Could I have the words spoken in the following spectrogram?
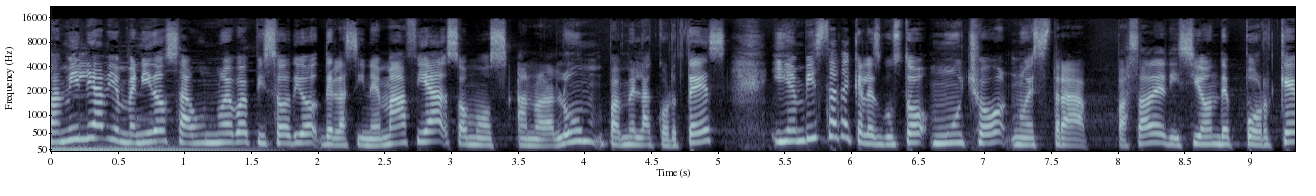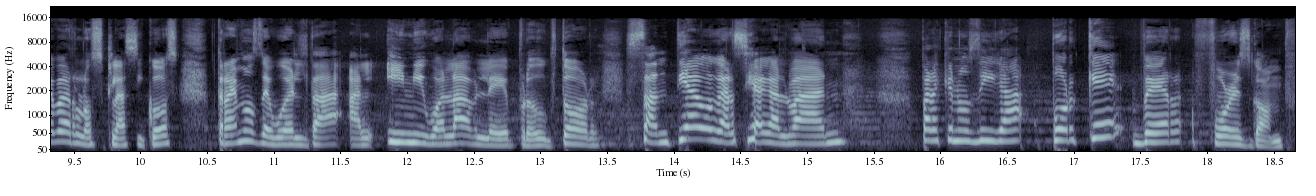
Familia, bienvenidos a un nuevo episodio de la Cinemafia. Somos Anuara Lum, Pamela Cortés y en vista de que les gustó mucho nuestra pasada edición de Por qué ver los clásicos, traemos de vuelta al inigualable productor Santiago García Galván para que nos diga por qué ver Forrest Gump.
